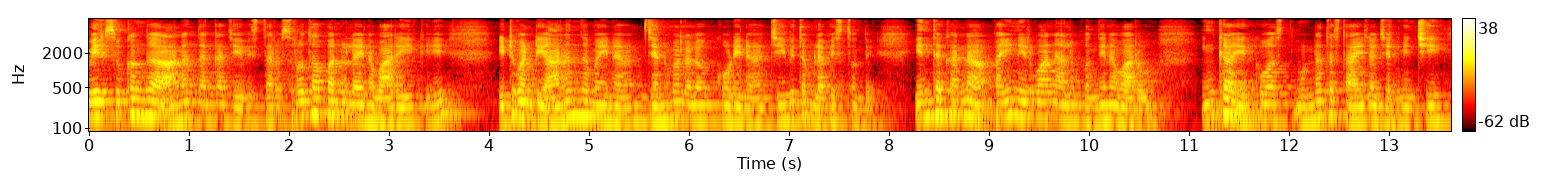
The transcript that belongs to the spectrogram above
వీరు సుఖంగా ఆనందంగా జీవిస్తారు. శ్రోతాపన్నులైన వారికి ఇటువంటి ఆనందమైన జన్మలలో కూడిన జీవితం లభిస్తుంది. ఇంతకన్నా పై నిర్వాణాలు పొందిన వారు ఇంకా ఎక్కువ ఉన్నత స్థాయిలో జన్మించి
